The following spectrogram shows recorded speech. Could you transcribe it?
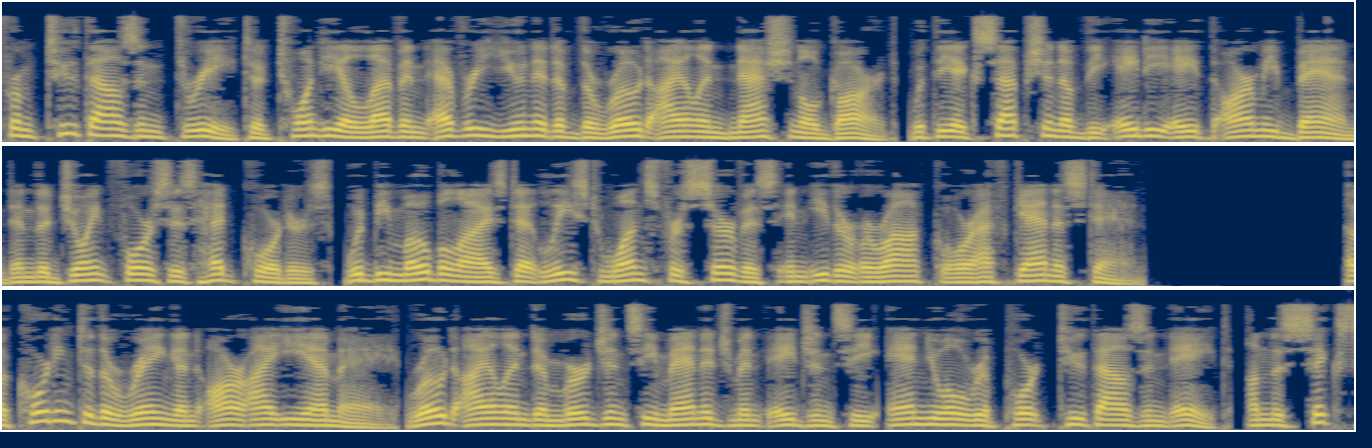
From 2003 to 2011 every unit of the Rhode Island National Guard, with the exception of the 88th Army Band and the Joint Forces Headquarters, would be mobilized at least once for service in either Iraq or Afghanistan. According to the Ring and RIEMA Rhode Island Emergency Management Agency Annual Report 2008, on 6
